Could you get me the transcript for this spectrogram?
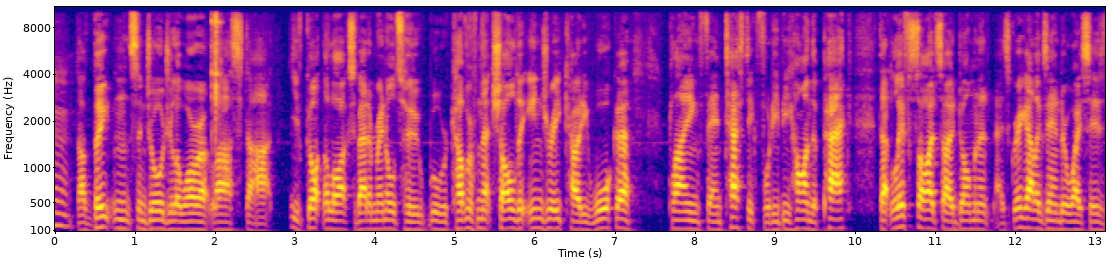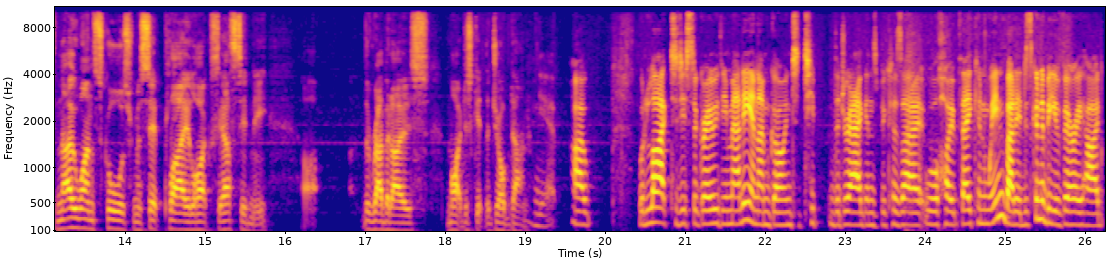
Mm. They've beaten St George Illawarra at last start. You've got the likes of Adam Reynolds who will recover from that shoulder injury. Cody Walker playing fantastic footy behind the pack. That left side so dominant, as Greg Alexander always says, no one scores from a set play like South Sydney. Uh, the Rabbitohs might just get the job done. Yeah, I would like to disagree with you, Maddie, and I'm going to tip the Dragons because I will hope they can win. But it is going to be a very hard,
